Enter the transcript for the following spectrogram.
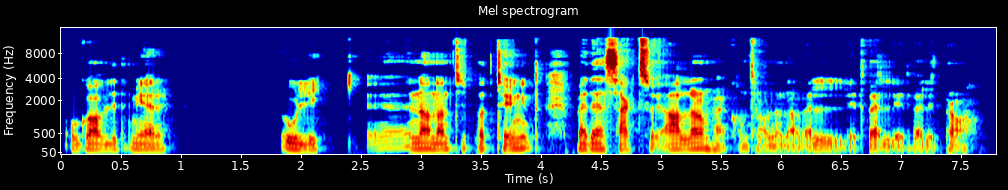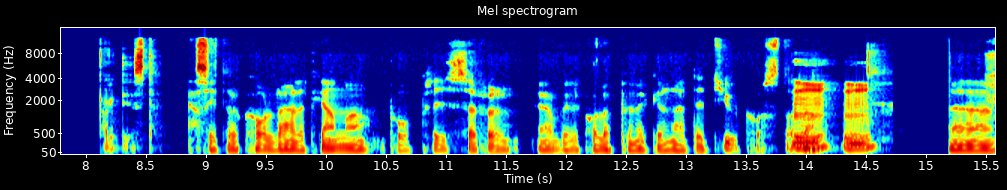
och gav lite mer olik, eh, en annan typ av tyngd. Med det sagt så är alla de här kontrollerna väldigt, väldigt, väldigt bra. Faktiskt. Jag sitter och kollar här lite grann på priser för jag vill kolla upp hur mycket den här The Duke kostade. Mm, mm. Eh,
